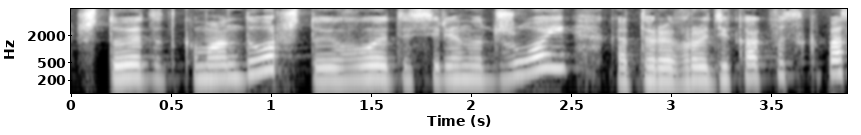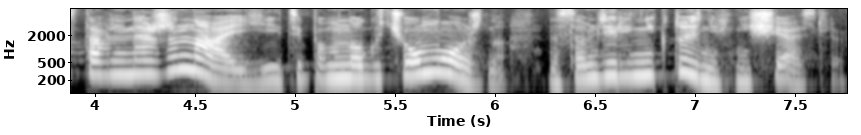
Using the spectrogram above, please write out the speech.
что этот командор, что его это Сирена Джой, которая вроде как высокопоставленная жена, ей типа много чего можно. На самом деле никто из них не счастлив.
